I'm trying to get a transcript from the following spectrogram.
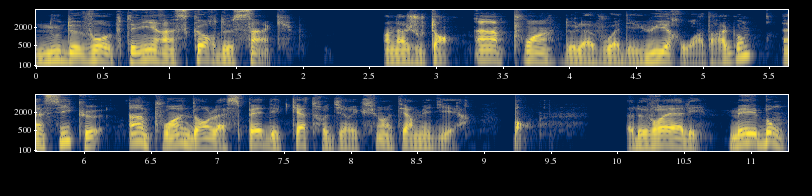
nous devons obtenir un score de 5, en ajoutant un point de la voie des 8 rois dragons, ainsi que un point dans l'aspect des 4 directions intermédiaires. Bon, ça devrait aller. Mais bon,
